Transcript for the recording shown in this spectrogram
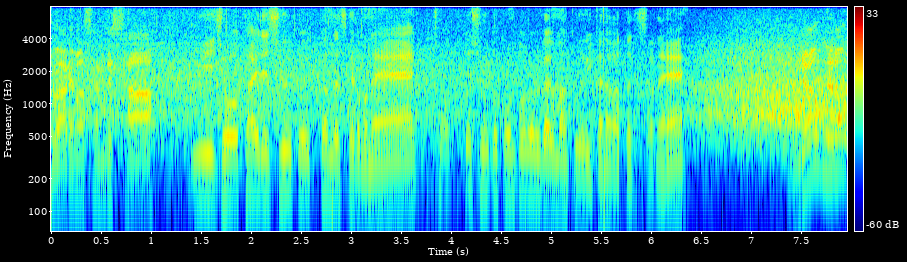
報われませんでした。いい状態でシュートを打ったんですけどもね。ちょっとシュートコントロールがうまくいかなかったですよね。裏を狙う。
